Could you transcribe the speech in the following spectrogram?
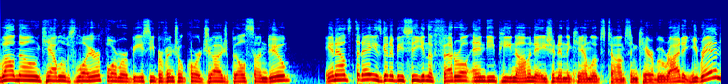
Well known Kamloops lawyer, former BC Provincial Court Judge Bill Sundhu, he announced today he's going to be seeking the federal NDP nomination in the Kamloops Thompson Cariboo riding. He ran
